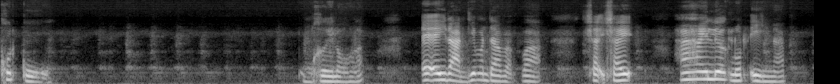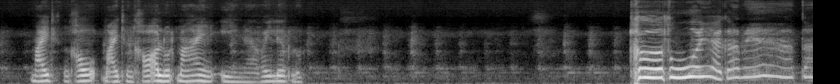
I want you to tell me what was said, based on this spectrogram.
โคตรโก ผมเคยลองแล้วไอไอด่านที่มันจะแบบว่า ใช้ใช้ให้ให้เลือกรถเองนะครับ หมายถึงเขาหมายถึงเขาเอารถมาให้เองนะให้เลือกรถ เธอสวยอยากกับแม่ตา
